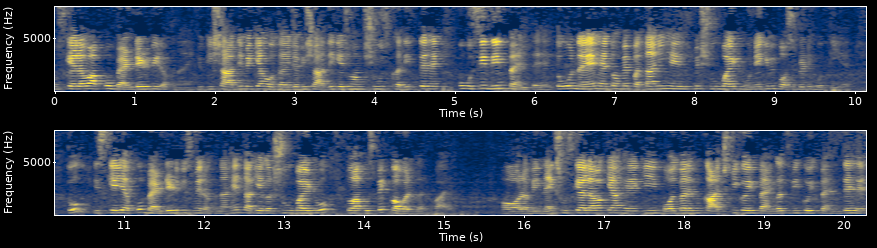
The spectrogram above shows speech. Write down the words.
उसके अलावा आपको बैंडेड भी रखना है। क्योंकि शादी में क्या होता है, जब शादी के जो हम शूज़ खरीदते हैं, वो उसी दिन पहनते हैं। तो वो नए हैं तो हमें पता नहीं है उसमें शू बाइट होने की भी पॉसिबिलिटी होती है। तो इसके लिए आपको बैंडेड भी उसमें रखना है, ताकि अगर शू बाइट हो तो आप उस पर कवर कर पाए। और अभी नेक्स्ट उसके अलावा क्या है कि बहुत बार कांच की कोई बैंगल्स भी कोई पहनते हैं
